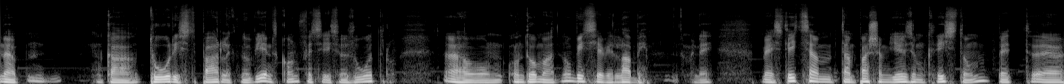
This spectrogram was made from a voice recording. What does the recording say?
na, kā turisti pārlikt no vienas konfesijas uz otru eh, un, un domāt, nu, viss jau ir labi. Ne? Mēs ticam tam pašam Jēzum Kristum, bet uh,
